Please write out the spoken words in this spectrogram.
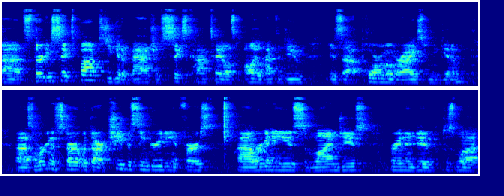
Uh, it's 36 bucks. You get a batch of six cocktails. All you'll have to do is uh, pour them over ice when you get them. Uh, so we're going to start with our cheapest ingredient first. Uh, we're going to use some lime juice. We're going to do just a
